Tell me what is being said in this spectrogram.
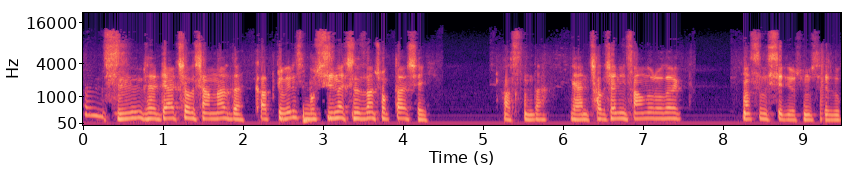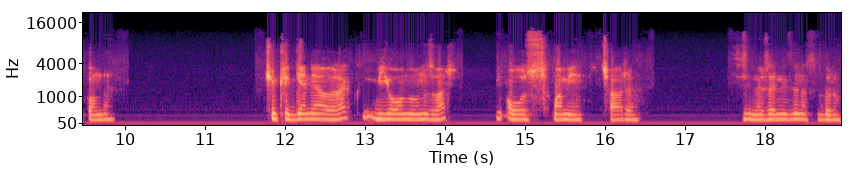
bu sizin diğer çalışanlar da katkı verirse bu sizin açınızdan çok daha şey aslında. Yani çalışan insanlar olarak nasıl hissediyorsunuz siz bu konuda? Çünkü genel olarak bir yoğunluğunuz var. Oğuz, Mami, Çağrı. Sizin özelinizde nasıl durum?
